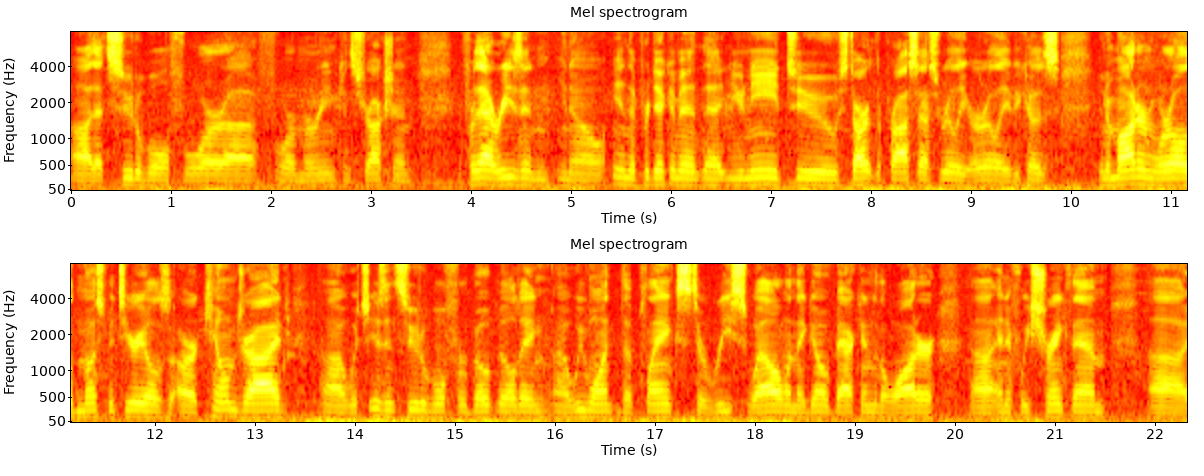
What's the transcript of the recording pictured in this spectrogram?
uh, that's suitable for uh, for marine construction. And for that reason, you know, in the predicament that you need to start the process really early because in a modern world, most materials are kiln dried, uh, which isn't suitable for boat building. Uh, we want the planks to re-swell when they go back into the water, uh, and if we shrink them uh,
